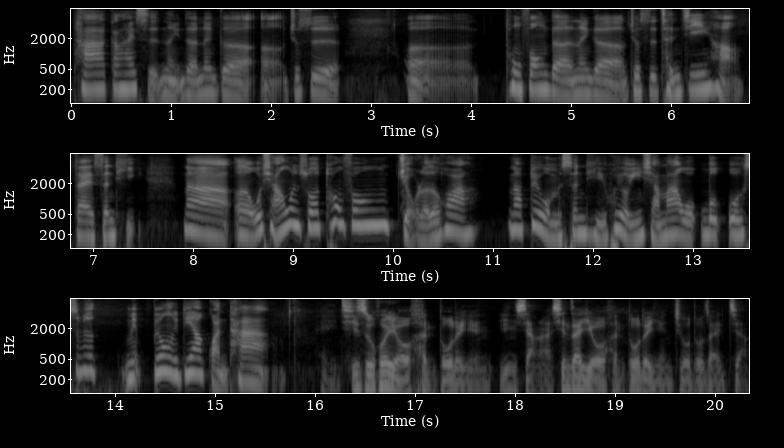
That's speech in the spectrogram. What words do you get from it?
它刚开始你的那个呃就是呃痛风的那个就是沉积哈在身体。那呃，我想要问说，痛风久了的话，那对我们身体会有影响吗？我我我是不是没不用一定要管它？哎，其实会有很多的影影响啊。现在有很多的研究都在讲，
